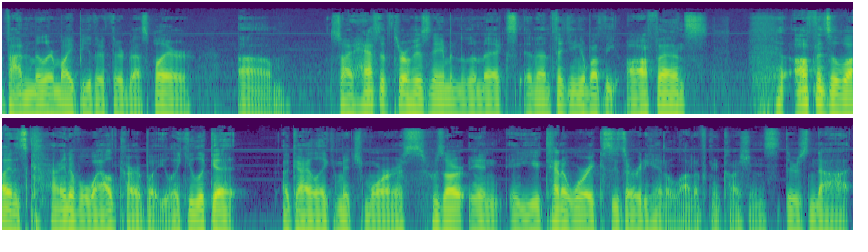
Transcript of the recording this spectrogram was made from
Von Miller might be their third best player. Um, so I'd have to throw his name into the mix. And then thinking about the offense, offensive line is kind of a wild card, but like you look at a guy like Mitch Morse, who's our, and you kind of worry because he's already had a lot of concussions. There's not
